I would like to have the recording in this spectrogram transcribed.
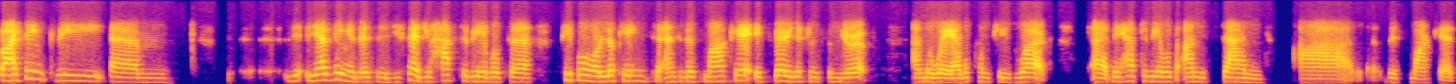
But i think the um the, the other thing is this is you said you have to be able to people who are looking to enter this market it's very different from europe and the way other countries work uh, they have to be able to understand uh, this market,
